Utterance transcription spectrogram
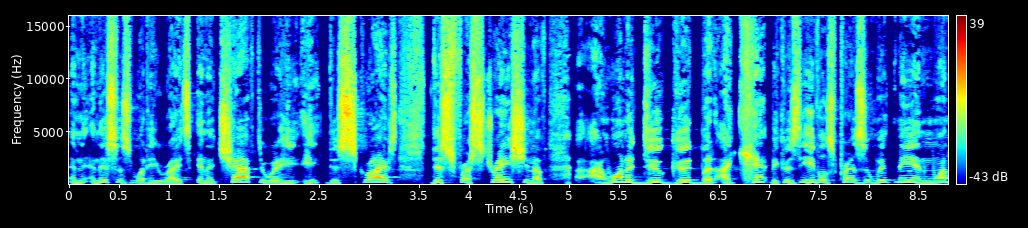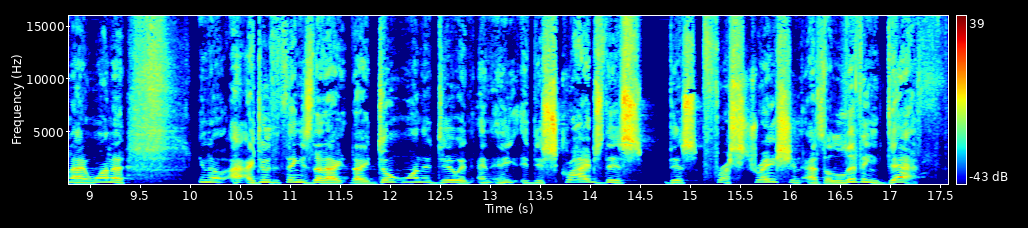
And, and this is what he writes in a chapter where he, he describes this frustration of, I want to do good, but I can't because evil's present with me. And when I want to, you know, I, I, do the things that I, that I don't want to do. And, and he, he describes this, this frustration as a living death.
